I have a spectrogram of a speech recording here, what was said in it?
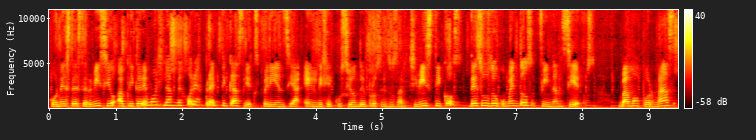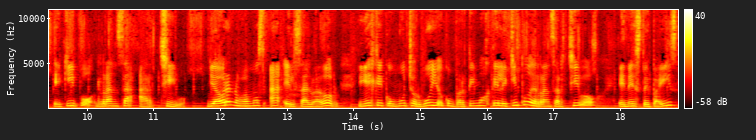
con este servicio aplicaremos las mejores prácticas y experiencia en la ejecución de procesos archivísticos de sus documentos financieros. Vamos por más equipo Ranza Archivo. Y ahora nos vamos a El Salvador y es que con mucho orgullo compartimos que el equipo de Ranza Archivo en este país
